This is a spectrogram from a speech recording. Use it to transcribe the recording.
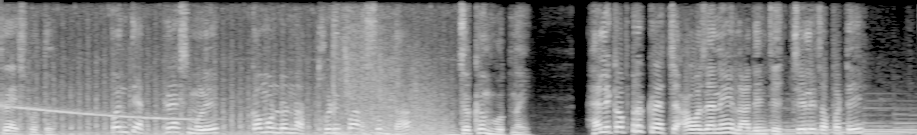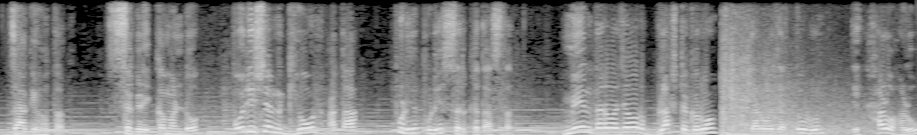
क्रॅश होतं. पण त्या क्रॅशमुळे कमांडोंना थोडीफार सुद्धा जखम होत नाही. हेलिकॉप्टर क्रॅशच्या आवाजाने लादेनचे चेले चपाटे जागे होतात. सगळे कमांडो पोझिशन घेऊन आता पुढे पुढे सरकत असतात. मेन दरवाजावर ब्लास्ट करून दरवाजा तोडून ते हळूहळू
